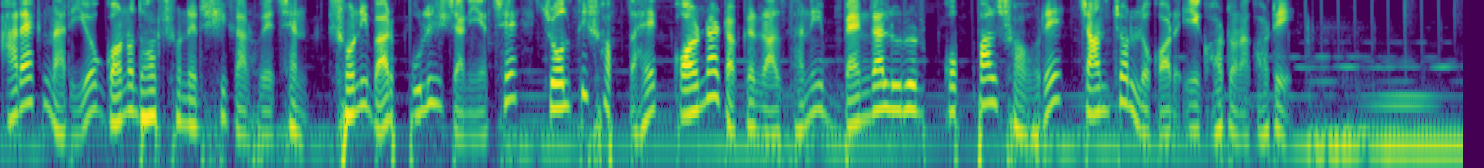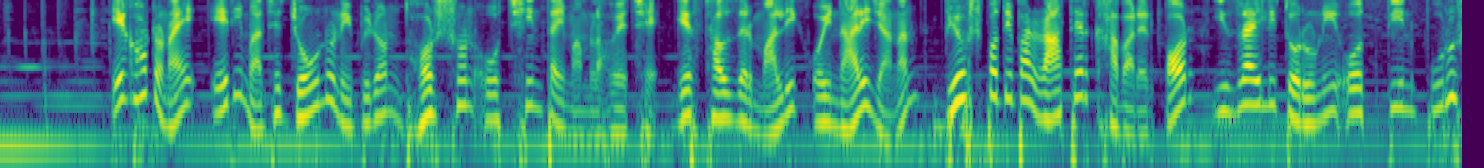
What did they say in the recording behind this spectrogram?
আর এক নারীও গণধর্ষণের শিকার হয়েছেন। শনিবার পুলিশ জানিয়েছে, চলতি সপ্তাহে কর্ণাটকের রাজধানী বেঙ্গালুরুর কোপ্পাল শহরে চাঞ্চল্যকর এ ঘটনা ঘটে। এ ঘটনায় এরই মাঝে যৌন নিপীড়ন, ধর্ষণ ও ছিনতাই মামলা হয়েছে। গেস্ট হাউসের মালিক ওই নারী জানান, বৃহস্পতিবার রাতের খাবারের পর ইসরায়েলি তরুণী ও তিন পুরুষ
